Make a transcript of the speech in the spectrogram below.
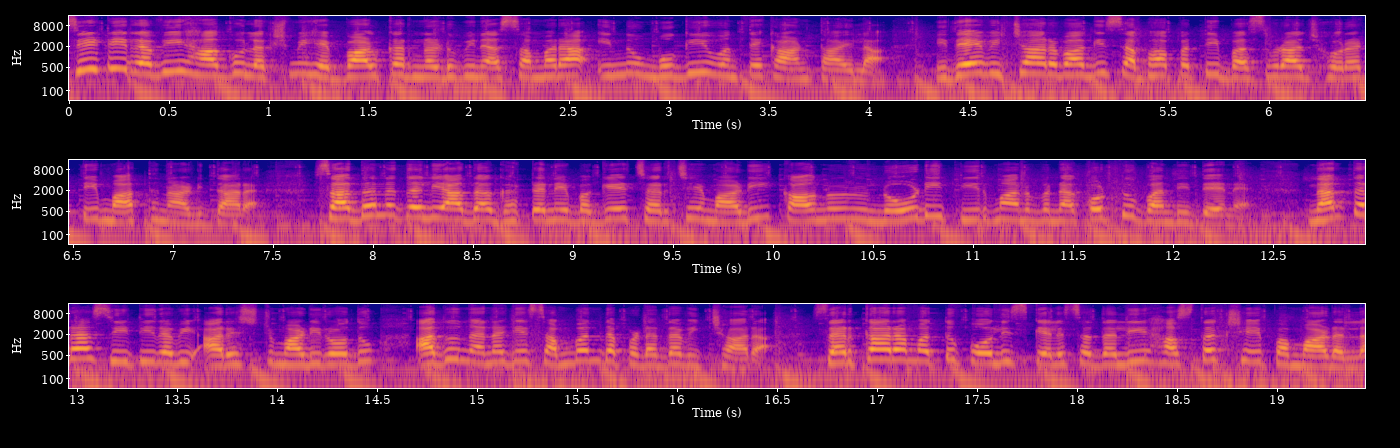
ಸಿಟಿ ರವಿ ಹಾಗೂ ಲಕ್ಷ್ಮಿ ಹೆಬ್ಬಾಳ್ಕರ್ ನಡುವಿನ ಸಮರ ಇನ್ನು ಮುಗಿಯುವಂತೆ ಕಾಣ್ತಾ ಇಲ್ಲ. ಇದೇ ವಿಚಾರವಾಗಿ ಸಭಾಪತಿ ಬಸವರಾಜ್ ಹೊರಟ್ಟಿ ಮಾತನಾಡಿದ್ದಾರೆ. ಸದನದಲ್ಲಿ ಆದ ಘಟನೆ ಬಗ್ಗೆ ಚರ್ಚೆ ಮಾಡಿ ಕಾನೂನು ನೋಡಿ ತೀರ್ಮಾನವನ್ನ ಕೊಟ್ಟು ಬಂದಿದ್ದೇನೆ. ನಂತರ ಸಿಟಿ ರವಿ ಅರೆಸ್ಟ್ ಮಾಡಿರೋದು ಅದು ನನಗೆ ಸಂಬಂಧಪಡದ ವಿಚಾರ. ಸರ್ಕಾರ ಮತ್ತು ಪೊಲೀಸ್ ಕೆಲಸದಲ್ಲಿ ಹಸ್ತಕ್ಷೇಪ ಮಾಡಲ್ಲ.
